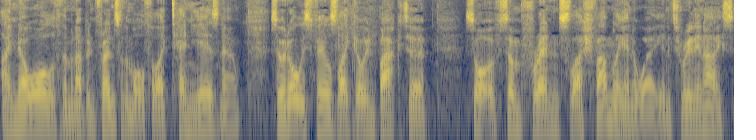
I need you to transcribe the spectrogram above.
I know all of them, and I've been friends with them all for like 10 years now. So it always feels like going back to sort of some friend slash family in a way, and it's really nice.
